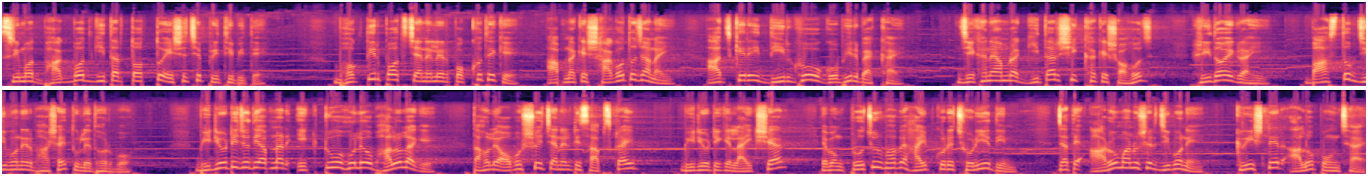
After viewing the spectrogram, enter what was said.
শ্রীমদ্ ভাগবত গীতার তত্ত্ব এসেছে পৃথিবীতে। ভক্তির পথ চ্যানেলের পক্ষ থেকে আপনাকে স্বাগত জানাই আজকের এই দীর্ঘ ও গভীর ব্যাখ্যায়, যেখানে আমরা গীতার শিক্ষাকে সহজ, হৃদয়গ্রাহী, বাস্তব জীবনের ভাষায় তুলে ধরব। ভিডিওটি যদি আপনার একটুও হলেও ভালো লাগে, তাহলে অবশ্যই চ্যানেলটি সাবস্ক্রাইব ভিডিওটিকে লাইক, শেয়ার এবং প্রচুরভাবে হাইপ করে ছড়িয়ে দিন যাতে আরও মানুষের জীবনে কৃষ্ণের আলো পৌঁছায়।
